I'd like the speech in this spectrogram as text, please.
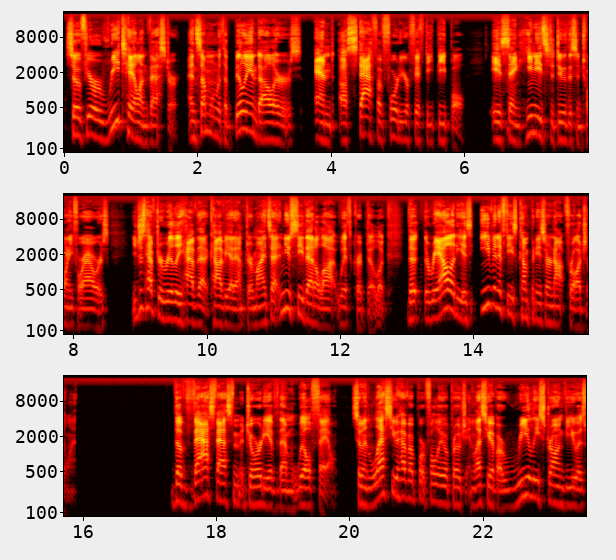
So if you're a retail investor and someone with a billion dollars and a staff of 40 or 50 people is saying he needs to do this in 24 hours, you just have to really have that caveat emptor mindset. And you see that a lot with crypto. Look, the, the reality is, even if these companies are not fraudulent, the vast, vast majority of them will fail. So, unless you have a portfolio approach, unless you have a really strong view as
